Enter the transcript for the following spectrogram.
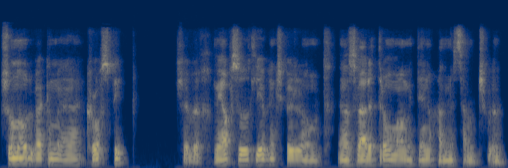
schon nur wegen äh, Crosby. Das ist einfach mein absoluter Lieblingsspieler und ja, es wäre ein Traum, mit denen zusammen zu spielen.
